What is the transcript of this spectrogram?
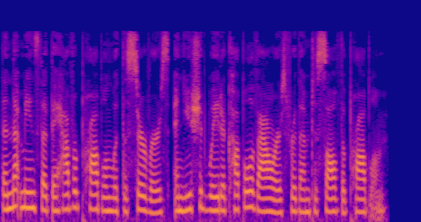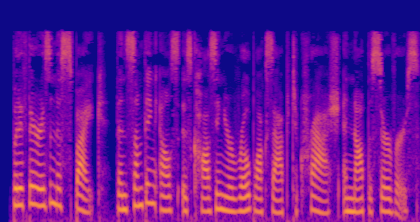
then that means that they have a problem with the servers and you should wait a couple of hours for them to solve the problem. But if there isn't a spike, then something else is causing your Roblox app to crash and not the servers.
